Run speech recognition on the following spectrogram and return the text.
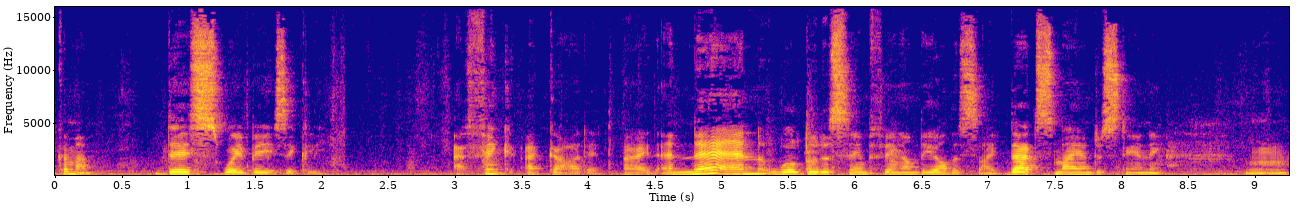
come on this way basically. I think I got it. Alright and then we'll do the same thing on the other side. That's my understanding. Mm,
